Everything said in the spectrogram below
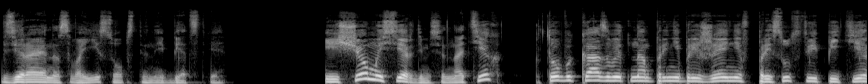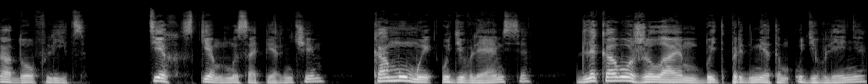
взирая на свои собственные бедствия. И еще мы сердимся на тех, кто выказывает нам пренебрежение в присутствии пяти родов лиц. Тех, с кем мы соперничаем, кому мы удивляемся, для кого желаем быть предметом удивления,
